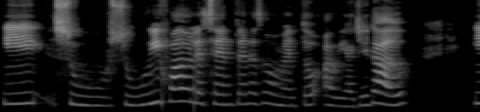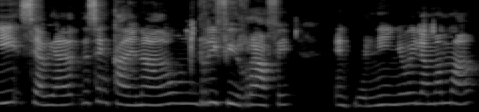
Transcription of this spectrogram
y su, su hijo adolescente en ese momento había llegado y se había desencadenado un rifirrafe entre el niño y la mamá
